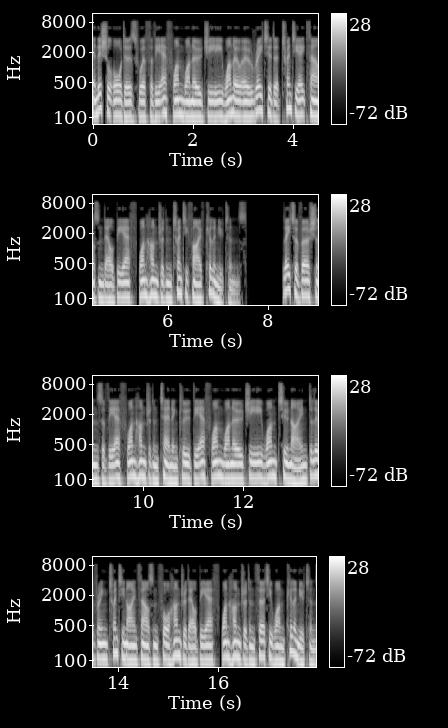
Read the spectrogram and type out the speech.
Initial orders were for the F110 GE100 rated at 28,000 lbf 125 kilonewtons. Later versions of the F-110 include the F-110 GE-129 delivering 29,400 lbf 131 kilonewtons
